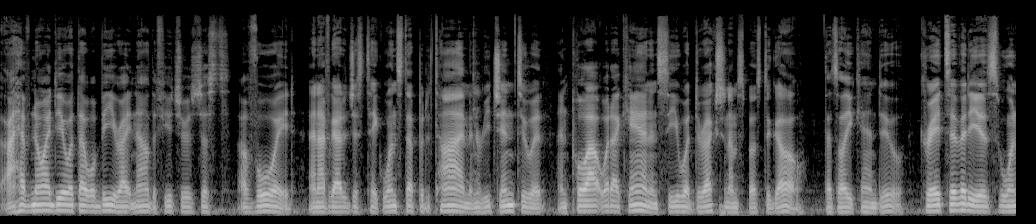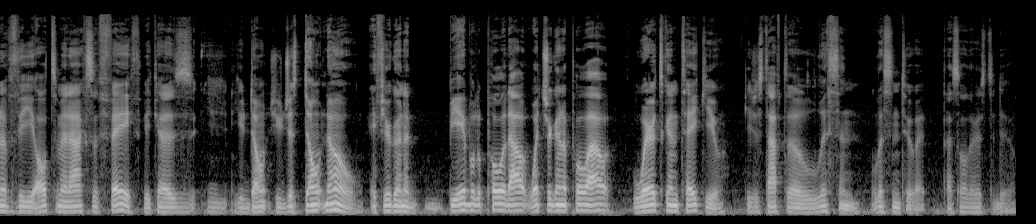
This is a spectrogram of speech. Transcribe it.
I have no idea what that will be right now. The future is just a void, and I've got to just take one step at a time and reach into it and pull out what I can and see what direction I'm supposed to go. That's all you can do. Creativity is one of the ultimate acts of faith because you, you don't you just don't know if you're going to be able to pull it out what you're going to pull out where it's going to take you. You just have to listen listen to it. That's all there is to do.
